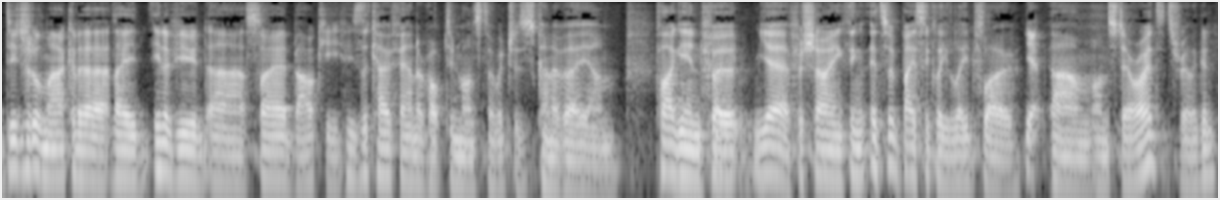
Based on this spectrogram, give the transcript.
Digital marketer, they interviewed uh, Syed Balkhi. He's the co-founder of OptinMonster, which is kind of a um, plug-in for yeah for showing things. It's a basically lead flow Yeah. um, on steroids. It's really good.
